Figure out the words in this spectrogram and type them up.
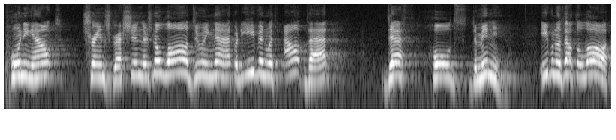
pointing out transgression. There's no law doing that, but even without that, death holds dominion. Even without the law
